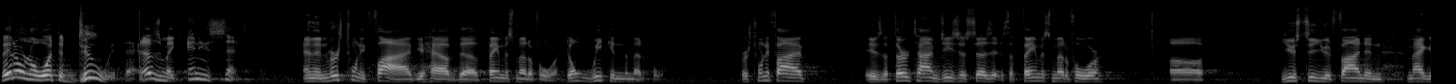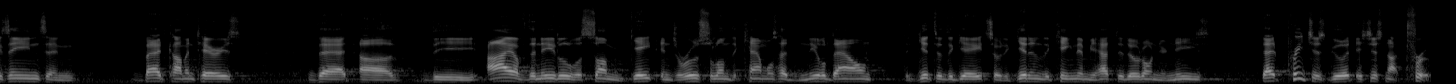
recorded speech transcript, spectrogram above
They don't know what to do with that. That doesn't make any sense. And then verse 25, you have the famous metaphor. Don't weaken the metaphor. Verse 25 is the third time Jesus says it. It's a famous metaphor. Uh, used to, you would find in magazines and bad commentaries that uh, the eye of the needle was some gate in Jerusalem that camels had to kneel down to get to the gate. So to get into the kingdom, you have to do it on your knees that preaches good, it's just not true.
